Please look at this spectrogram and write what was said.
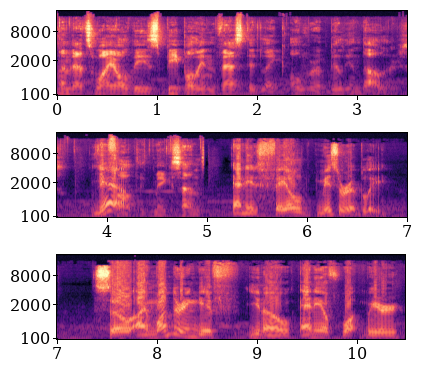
And that's why all these people invested like over a billion dollars. They Yeah. thought it makes sense. and it failed miserably. So I'm wondering if, you know, any of what we're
